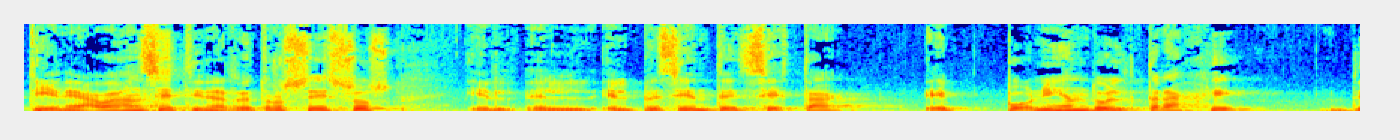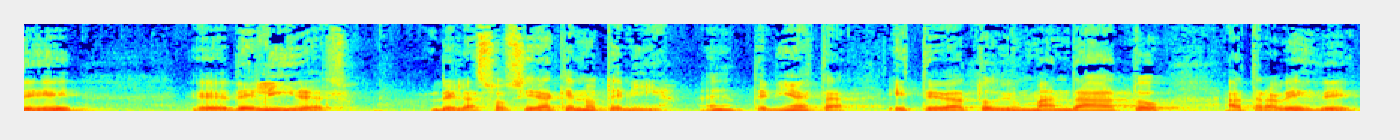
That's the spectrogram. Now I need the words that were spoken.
tiene avances, tiene retrocesos. El, presidente se está eh, poniendo el traje de, de líder de la sociedad que no tenía. ¿eh? Tenía esta, este dato de un mandato a través de,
